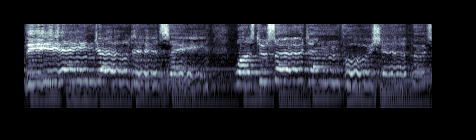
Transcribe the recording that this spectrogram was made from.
the angel did say, was too certain for shepherds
